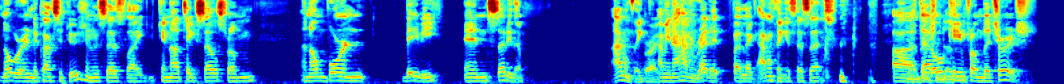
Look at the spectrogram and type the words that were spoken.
nowhere in the Constitution it says like you cannot take cells from an unborn baby and study them. I don't think. Right. I mean, I haven't read it, but like, I don't think it says that. Uh, I'm that all came from the church,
